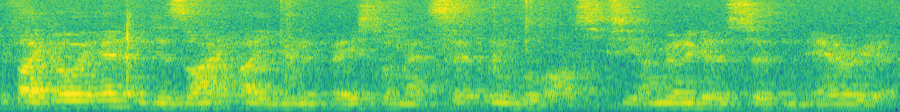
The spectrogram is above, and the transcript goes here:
if I go ahead and design my unit based on that settling velocity, I'm going to get a certain area.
